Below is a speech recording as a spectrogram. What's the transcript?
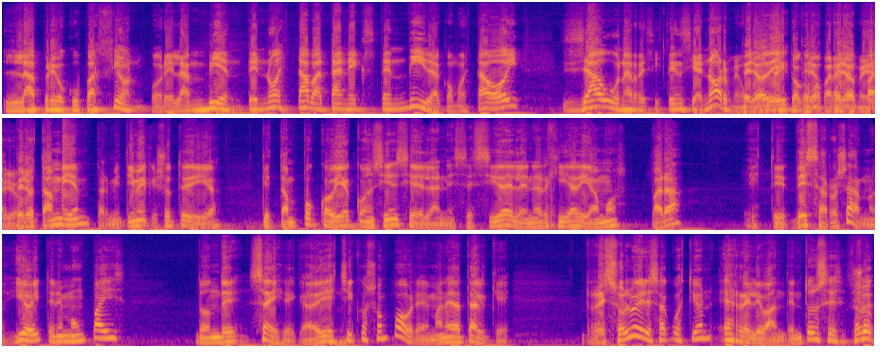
la preocupación por el ambiente no estaba tan extendida como está hoy, ya hubo una resistencia enorme pero, como para pero, pero también, permitime que yo te diga, que tampoco había conciencia de la necesidad de la energía, digamos, para este, desarrollarnos. Y hoy tenemos un país donde 6 de cada 10 chicos son pobres, de manera tal que resolver esa cuestión es relevante. Entonces, yo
